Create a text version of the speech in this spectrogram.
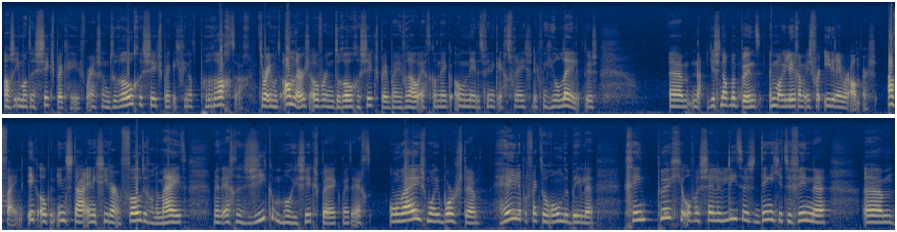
als iemand een sixpack heeft. Maar echt zo'n droge sixpack, ik vind dat prachtig. Terwijl iemand anders over een droge sixpack bij een vrouw echt kan denken... oh nee, dat vind ik echt vreselijk, vind ik heel lelijk. Dus Um, nou, je snapt mijn punt. Een mooi lichaam is voor iedereen weer anders. Afijn, ik open Insta en ik zie daar een foto van een meid met echt een ziek mooie sixpack. Met echt onwijs mooie borsten. Hele perfecte ronde billen. Geen putje of een cellulitis dingetje te vinden. Um,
